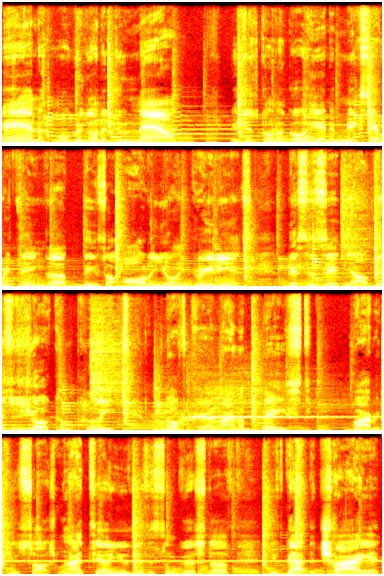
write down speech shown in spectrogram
And what we're gonna do now is just gonna go ahead and mix everything up. These are all of your ingredients. This is it, y'all. This is your complete North Carolina based barbecue sauce. When I tell you this is some good stuff, you've got to try it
